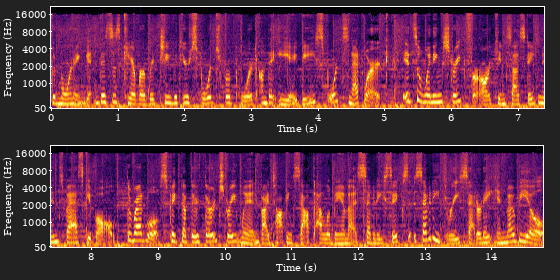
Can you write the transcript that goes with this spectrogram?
Good morning. This is Kara Ritchie with your sports report on the EAB Sports Network. It's a winning streak for Arkansas State men's basketball. The Red Wolves picked up their third straight win by topping South Alabama 76 73 Saturday in Mobile.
